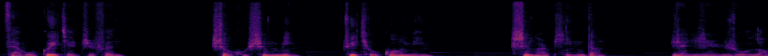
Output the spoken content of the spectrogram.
再无贵贱之分，守护生命，追求光明，生而平等，人人如龙。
